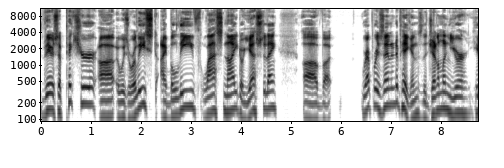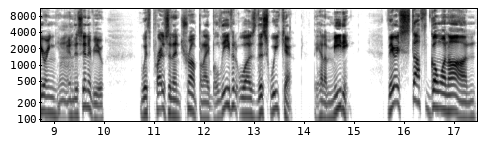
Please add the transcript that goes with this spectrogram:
There's a picture. Uh, it was released, I believe, last night or yesterday, of uh, Representative Higgins, the gentleman you're hearing in this interview, with President Trump, and I believe it was this weekend. They had a meeting. There is stuff going on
